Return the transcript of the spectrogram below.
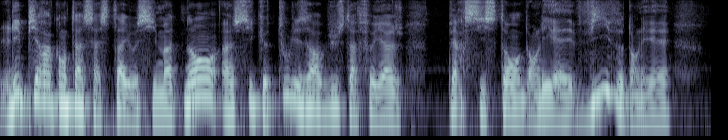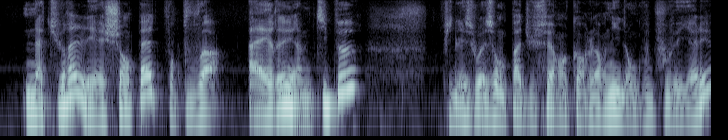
Les pyracantha, ça se taille aussi maintenant, ainsi que tous les arbustes à feuillage persistant dans les haies vives, dans les haies naturelles, les haies champêtres, pour pouvoir aérer un petit peu. Puis les oiseaux n'ont pas dû faire encore leur nid, donc vous pouvez y aller.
